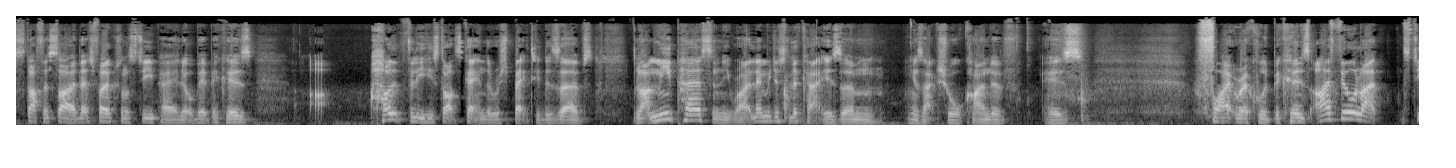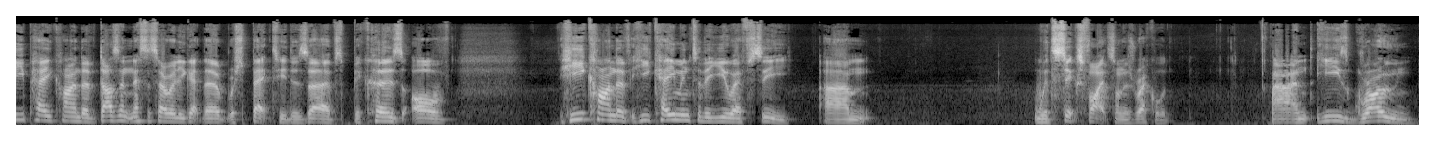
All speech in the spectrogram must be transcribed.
stuff aside, let's focus on Stipe a little bit because uh, hopefully he starts getting the respect he deserves. Like me personally, right? Let me just look at his um his actual kind of his fight record because I feel like Stipe kind of doesn't necessarily get the respect he deserves because of he kind of he came into the UFC um, with six fights on his record, and he's grown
